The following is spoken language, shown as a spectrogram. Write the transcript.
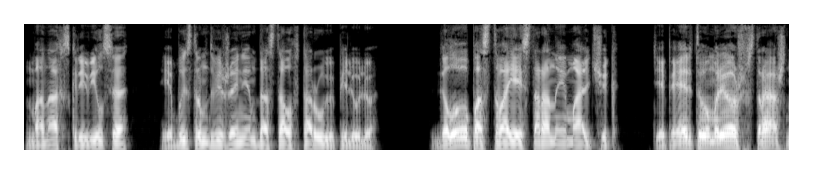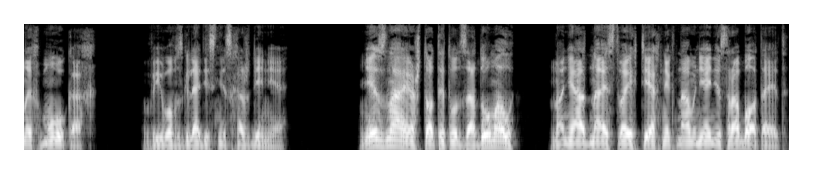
Монах скривился и быстрым движением достал вторую пилюлю. «Глупо с твоей стороны, мальчик! Теперь ты умрешь в страшных муках!» В его взгляде снисхождение. «Не знаю, что ты тут задумал, но ни одна из твоих техник на мне не сработает!»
